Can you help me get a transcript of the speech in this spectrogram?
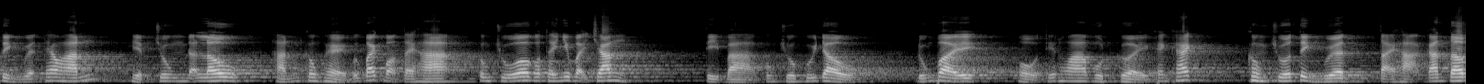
tình nguyện theo hắn, Hiệp chung đã lâu, Hắn không hề bức bách bọn tài hạ, Công chúa có thấy như vậy chăng? Tỷ bà công chúa cúi đầu, Đúng vậy. Hổ thiết hoa vụt cười khanh khách, Công chúa tình nguyện, Tại hạ can tâm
